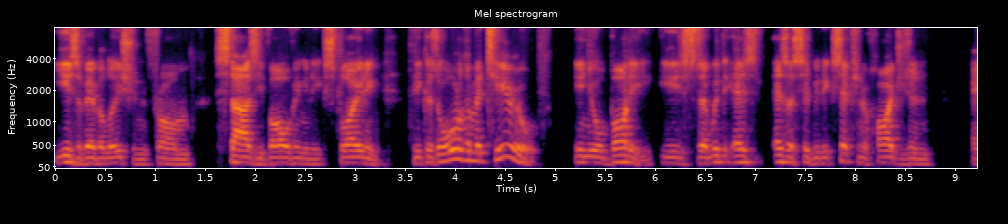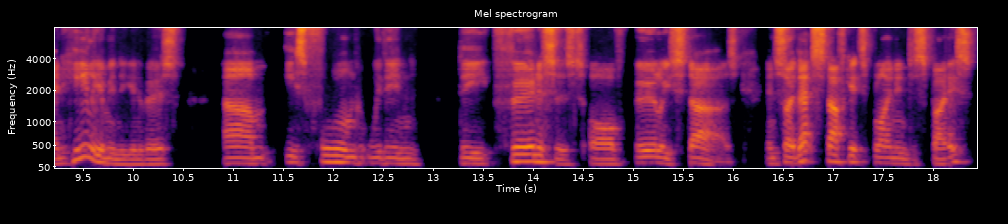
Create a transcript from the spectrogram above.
years of evolution from stars evolving and exploding. Because all of the material in your body is, uh, with as as I said, with the exception of hydrogen and helium in the universe, um, is formed within the furnaces of early stars. And so that stuff gets blown into space.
